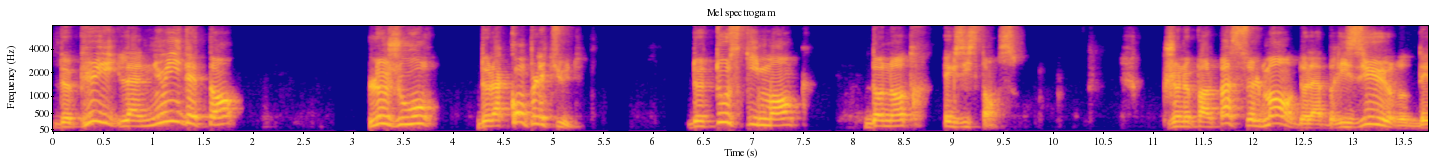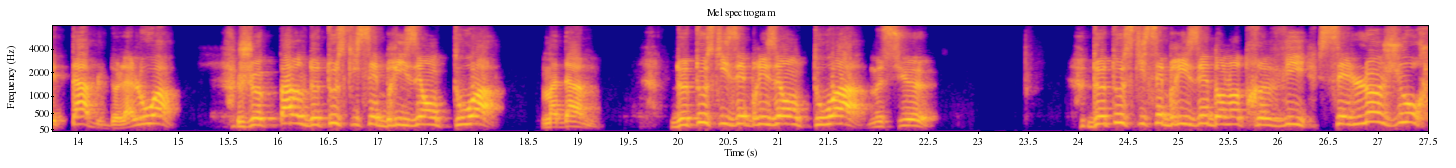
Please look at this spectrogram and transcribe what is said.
depuis la nuit des temps, le jour de la complétude de tout ce qui manque dans notre existence. Je ne parle pas seulement de la brisure des tables de la loi, je parle de tout ce qui s'est brisé en toi, madame, de tout ce qui s'est brisé en toi, monsieur, de tout ce qui s'est brisé dans notre vie. C'est le jour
